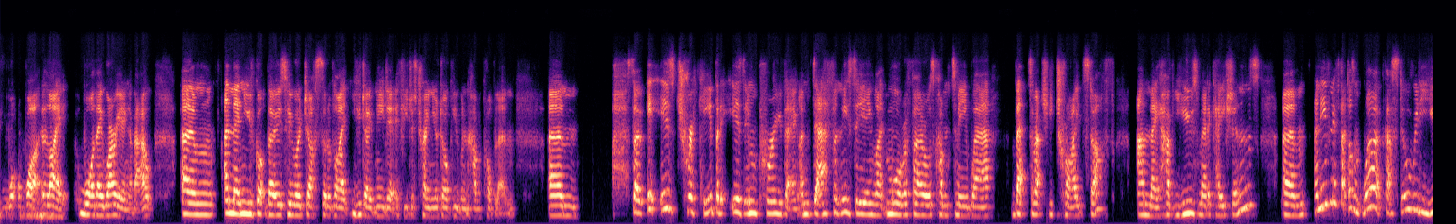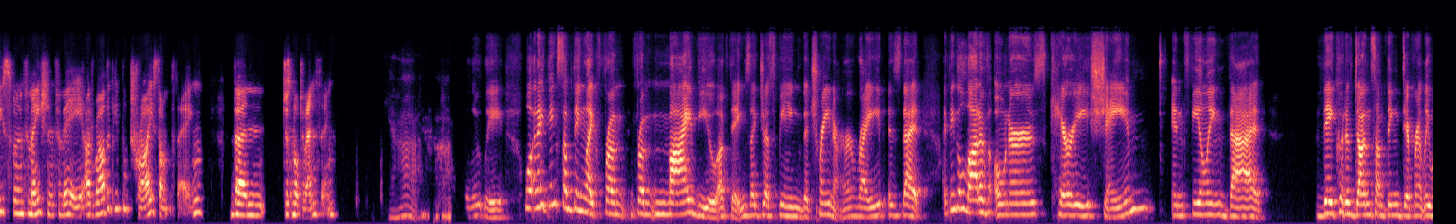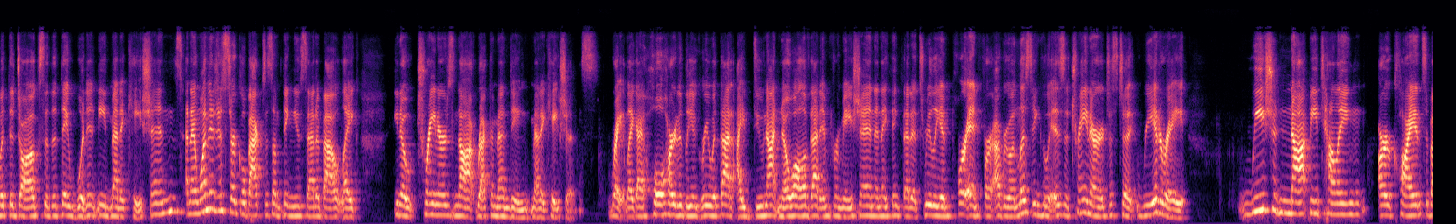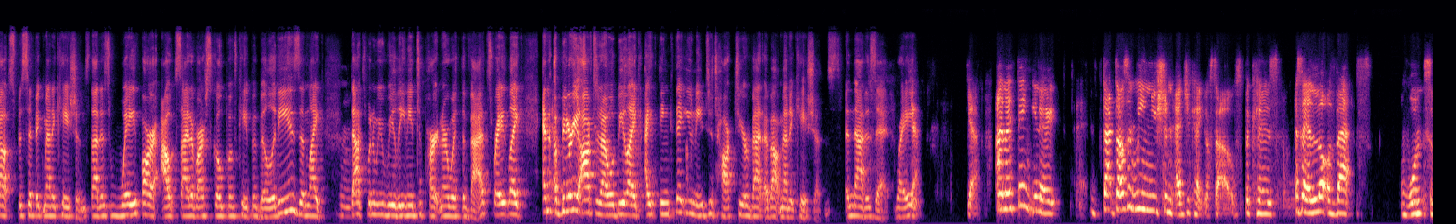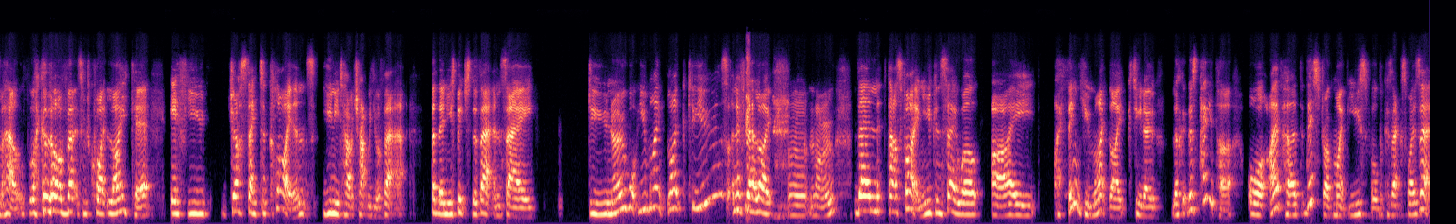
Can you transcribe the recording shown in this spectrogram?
what, what, like, what are they worrying about? Um, and then you've got those who are just sort of like, you don't need it. If you just train your dog, you wouldn't have a problem. Um, so it is tricky, but it is improving. I'm definitely seeing like more referrals come to me where vets have actually tried stuff and they have used medications. Um, and even if that doesn't work, that's still really useful information for me. I'd rather people try something than just not do anything. Yeah absolutely well and i think something like from from my view of things like just being the trainer right is that i think a lot of owners carry shame in feeling that they could have done something differently with the dog so that they wouldn't need medications. And I want to just circle back to something you said about like, you know, trainers not recommending medications, right? Like, I wholeheartedly agree with that. I do not know all of that information. And I think that it's really important for everyone listening who is a trainer just to reiterate we should not be telling our clients about specific medications. That is way far outside of our scope of capabilities. And like, mm-hmm. that's when we really need to partner with the vets, right? Like, and very often I will be like, I think that you need to talk to your vet about medications. And that is it, right? Yeah. Yeah. And I think, you know, that doesn't mean you shouldn't educate yourselves because I say a lot of vets want some help. Like a lot of vets would quite like it if you just say to clients, you need to have a chat with your vet. But then you speak to the vet and say, do you know what you might like to use? And if they're like, uh, no, then that's fine. You can say, well, I I think you might like to, you know, look at this paper, or I've heard that this drug might be useful because X, Y, Z.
